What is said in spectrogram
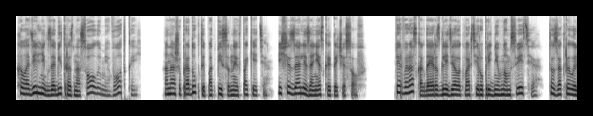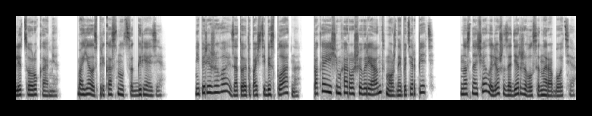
Холодильник забит разносолами, водкой, а наши продукты, подписанные в пакете, исчезали за несколько часов. Первый раз, когда я разглядела квартиру при дневном свете, то закрыла лицо руками. Боялась прикоснуться к грязи. Не переживай, зато это почти бесплатно. Пока ищем хороший вариант, можно и потерпеть. Но сначала Лёша задерживался на работе.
